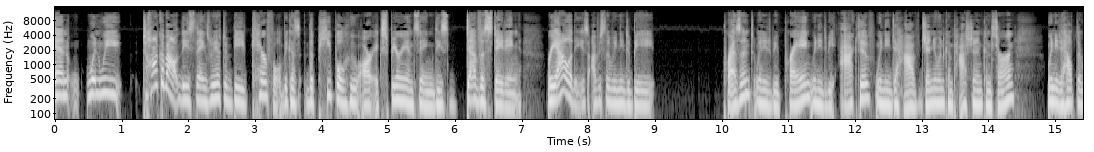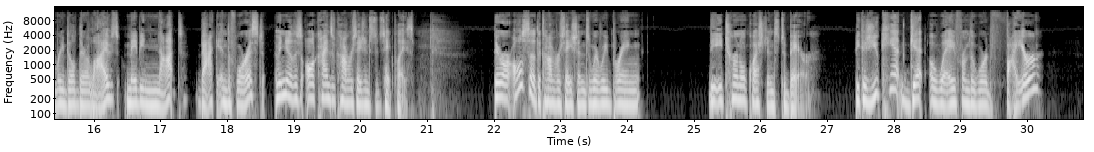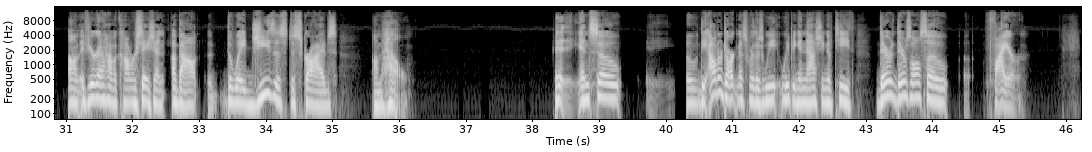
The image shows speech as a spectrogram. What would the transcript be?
And when we talk about these things, we have to be careful because the people who are experiencing these devastating realities, obviously, we need to be present. We need to be praying. We need to be active. We need to have genuine compassion and concern. We need to help them rebuild their lives, maybe not back in the forest. I mean, you know, there's all kinds of conversations to take place. There are also the conversations where we bring the eternal questions to bear because you can't get away from the word fire um, if you're going to have a conversation about the way Jesus describes um, hell. It, and so the outer darkness where there's we- weeping and gnashing of teeth, there there's also uh, fire.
